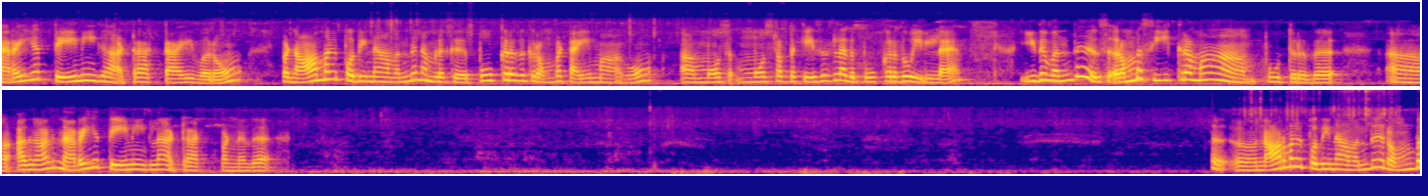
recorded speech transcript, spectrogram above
நிறைய தேனீக அட்ராக்ட் ஆகி வரும். இப்போ நார்மல் புதினா வந்து நம்மளுக்கு பூக்கிறதுக்கு ரொம்ப டைம் ஆகும். மோஸ்ட் மோஸ்ட் ஆஃப் த கேசஸில் அது பூக்கிறதும் இல்லை. இது வந்து ரொம்ப சீக்கிரமாக பூத்துருது. அதனால நிறைய தேனீகளை அட்ராக்ட் பண்ணுது. நார்மல் புதினா வந்து ரொம்ப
